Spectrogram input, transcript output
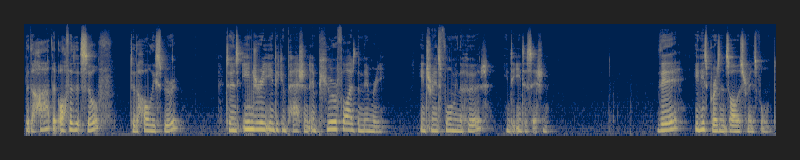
But the heart that offers itself to the Holy Spirit turns injury into compassion and purifies the memory in transforming the hurt into intercession. There, in his presence, I was transformed.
